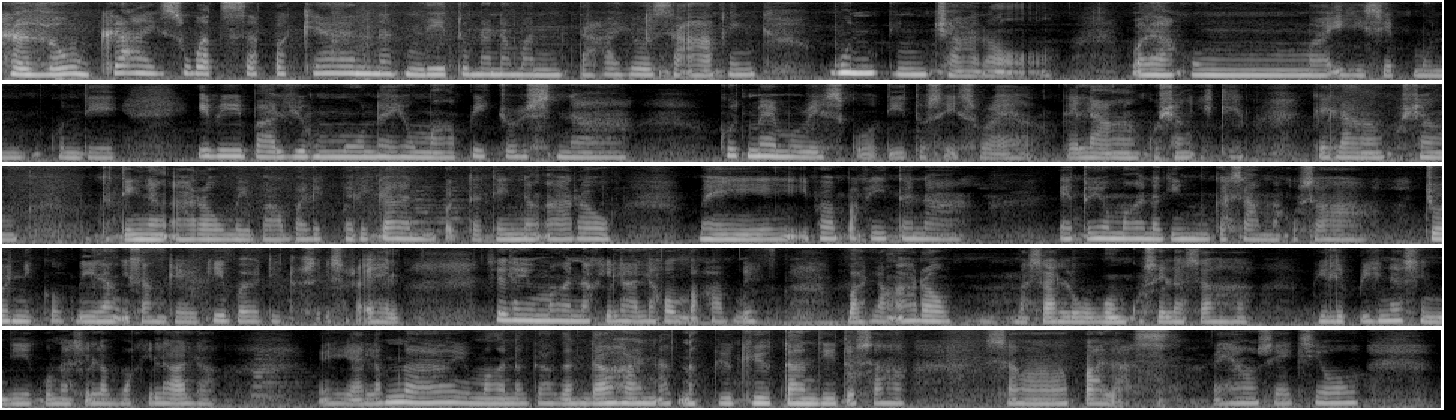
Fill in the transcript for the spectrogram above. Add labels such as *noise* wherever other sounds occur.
Hello guys! What's up again? Nandito na naman tayo sa aking munting channel. Wala akong maisip mun kundi i-value muna yung mga pictures na good memories ko dito sa Israel. Kailangan ko siyang ikip. Kailangan ko siyang pagdating ng araw may babalik-balikan. Pagdating ng araw may ipapakita na ito yung mga naging kasama ko sa journey ko bilang isang caregiver dito sa Israel. Sila yung mga nakilala ko baka balang araw masalubong ko sila sa Pilipinas, hindi ko na sila makilala. Eh alam na yung mga nagagandahan at nagkyukyutan dito sa sa palace. Kaya ang sexy oh.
